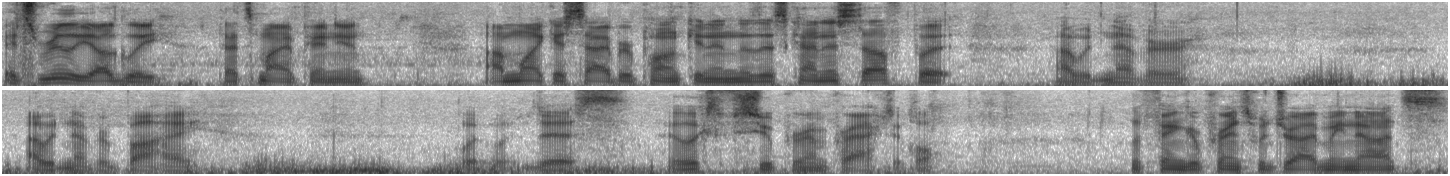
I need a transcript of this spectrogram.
It's really ugly. That's my opinion. I'm like a cyberpunk and into this kind of stuff, but I would never, I would never buy what, what this. It looks super impractical. The fingerprints would drive me nuts.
